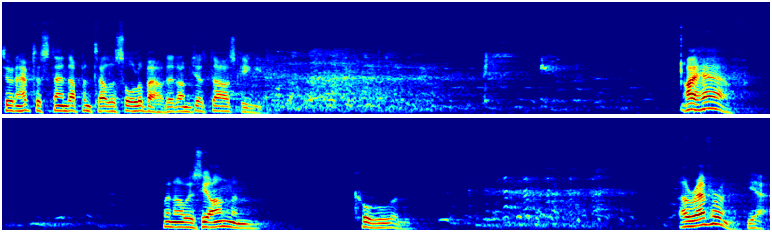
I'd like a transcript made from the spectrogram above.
Don't have to stand up and tell us all about it. I'm just asking you. I have. When I was young and cool and irreverent, yeah.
